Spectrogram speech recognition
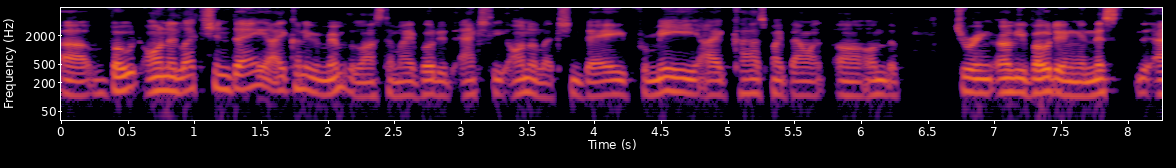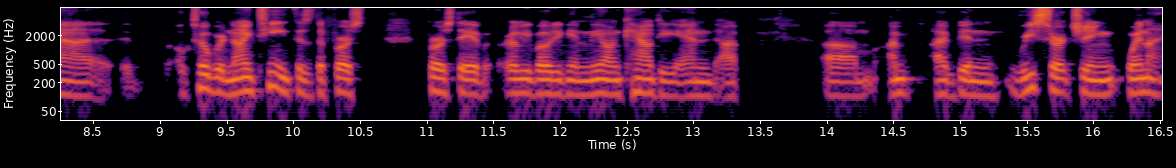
uh, vote on election day. I can't even remember the last time I voted actually on election day. For me, I cast my ballot uh, on the during early voting, and this uh, October nineteenth is the first first day of early voting in Leon County, and uh, um, I'm I've been researching when I,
